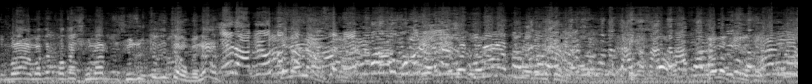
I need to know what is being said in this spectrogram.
তোমরা আমাদের কথা শোনার সুযোগ তো দিতে হবে না? এর আগেও তো চলো না। বলেছেন, এরপরে তো কোনো এবার চলো না, তুমি আমাদের সাথে। চলো, চলো, চলো।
